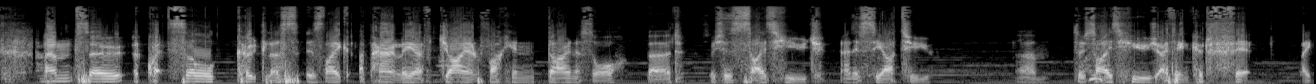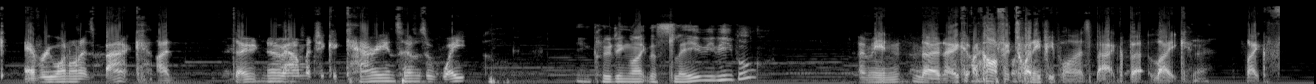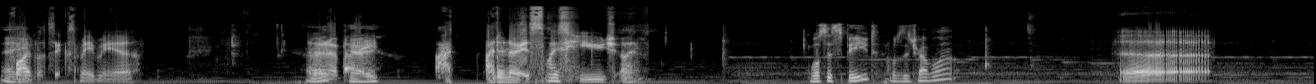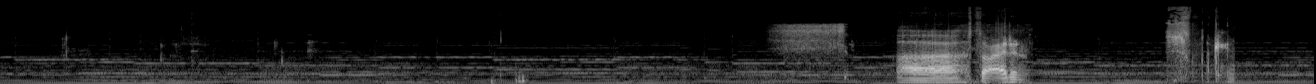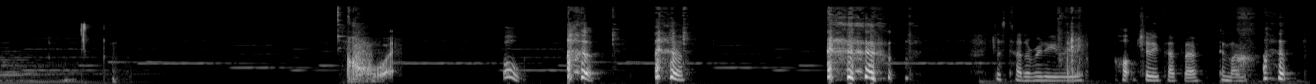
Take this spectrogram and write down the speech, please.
Um, so a Quetzal coatless is like apparently a giant fucking dinosaur bird, which is size huge and is CR2. Um, so size huge, I think could fit like everyone on its back. I don't know how much it could carry in terms of weight. Including like the slavey people? I mean, no, no, I can't fit 20 people on its back, but like, Okay. like five or six maybe. Yeah, I don't know about eight. I don't know. It's size huge. I What's his speed? What does it travel at? Uh. Uh, sorry, I didn't. Just looking. Quite. Oh. Just had a really, really hot chili pepper in my.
